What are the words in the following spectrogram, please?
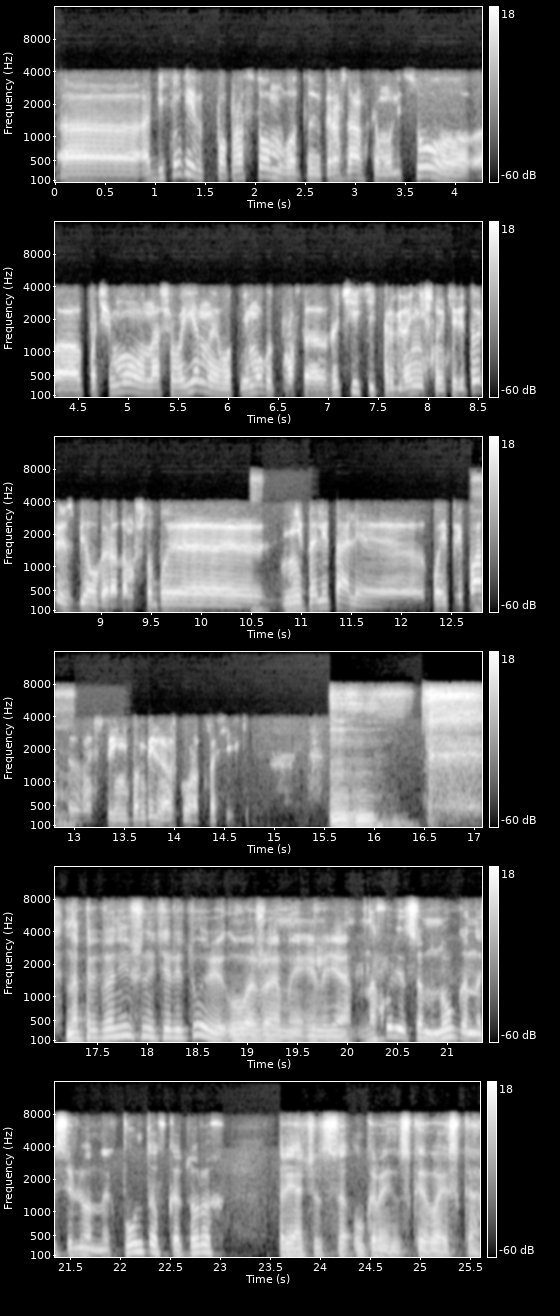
Э, объясните по-простому вот гражданскому лицу, э, почему наши военные вот не могут просто зачистить приграничную территорию с Белгородом, чтобы не долетали боеприпасы, значит, и не бомбили наш город российский. Угу. На приграничной территории, уважаемый Илья, находится много населенных пунктов, в которых прячутся украинские войска.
